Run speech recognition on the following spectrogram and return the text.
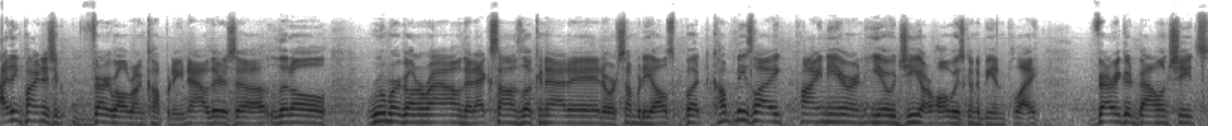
I think Pioneer is a very well run company. Now, there's a little rumor going around that Exxon's looking at it or somebody else, but companies like Pioneer and EOG are always going to be in play very good balance sheets.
